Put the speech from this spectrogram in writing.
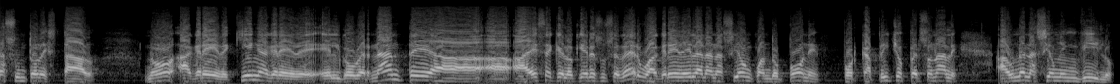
asunto de Estado. ¿no? Agrede. ¿Quién agrede? ¿El gobernante a, a, ese que lo quiere suceder o agrede él a la nación cuando pone por caprichos personales a una nación en vilo?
